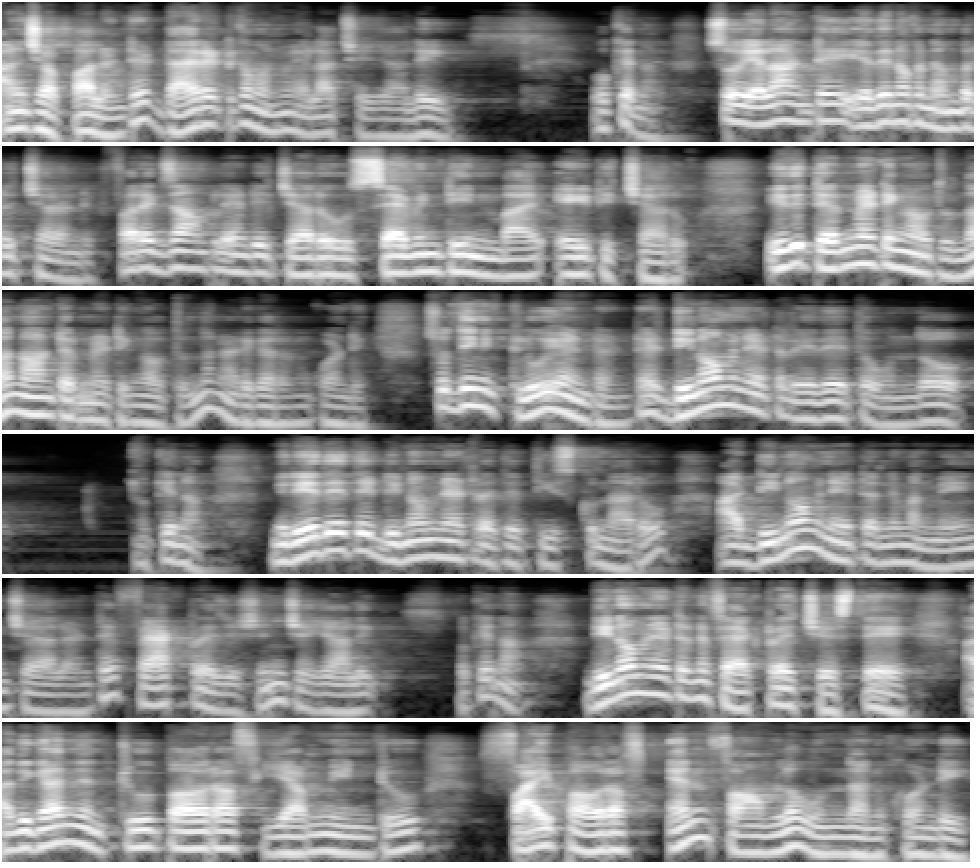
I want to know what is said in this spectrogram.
అని చెప్పాలంటే డైరెక్ట్గా మనం ఎలా చేయాలి? ఓకేనా సో ఎలా అంటే ఏదైనా ఒక నెంబర్ ఇచ్చారండి. ఫర్ ఎగ్జాంపుల్ ఏంటి ఇచ్చారు? సెవెంటీన్ బై ఎయిట్ ఇచ్చారు. ఇది టెర్మినేటింగ్ అవుతుందా? నాన్ టెర్మినేటింగ్ అవుతుందా? అని అడిగారు అనుకోండి. సో దీనికి క్లూ ఏంటంటే డినామినేటర్ ఏదైతే ఉందో ఓకేనా మీరు ఏదైతే డినామినేటర్ అయితే తీసుకున్నారో ఆ డినామినేటర్ని మనం ఏం చేయాలంటే ఫ్యాక్టరైజేషన్ చేయాలి. ఓకేనా? డినామినేటర్ని ఫ్యాక్టరైజ్ చేస్తే అది కానీ నేను two power of M into five power of N ఫామ్లో ఉందనుకోండి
